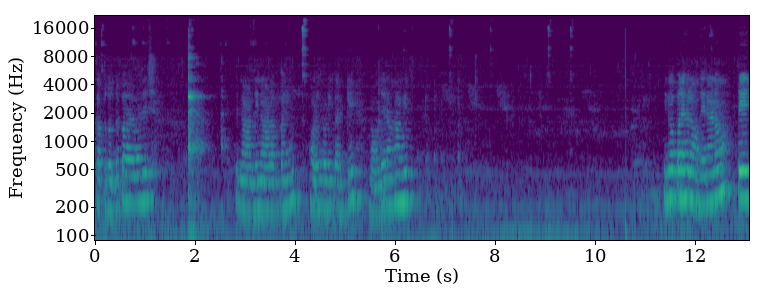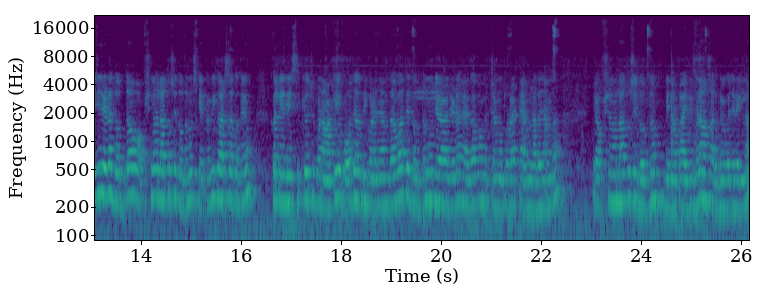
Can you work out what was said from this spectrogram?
ਕੱਪ ਦੁੱਧ ਪਾਇਆ ਵਾ ਇਹਦੇ 'ਚ। ਤੇ ਨਾਲ ਦੀ ਨਾਲ ਆਪਾਂ ਇਹਨੂੰ ਹੌਲੀ ਹੌਲੀ ਕਰਕੇ ਲਾਉਂਦੇ ਰਹਾਂਗੇ। ਇਹਨੂੰ ਆਪਾਂ ਨੇ ਹਿਲਾਉਂਦੇ ਰਹਿਣਾ ਵਾ। ਤੇ ਜੀ ਜਿਹੜਾ ਦੁੱਧ ਆ, ਉਹ ਆਪਸ਼ਨਲ ਆ, ਤੁਸੀਂ ਦੁੱਧ ਨੂੰ ਸਕਿਪ ਵੀ ਕਰ ਸਕਦੇ ਹੋ। ਕੱਲੇ ਦੇਸੀ ਘਿਓ ਚ ਬਣਾ ਕੇ ਬਹੁਤ ਜਲਦੀ ਬਣ ਜਾਂਦਾ ਵਾ ਤੇ ਦੁੱਧ ਨੂੰ ਜਿਹੜਾ ਹੈਗਾ ਵਾ ਮੱਚਣ ਨੂੰ ਥੋੜਾ ਟਾਈਮ ਲੱਗ ਜਾਂਦਾ। ਇਹ ਆਪਸ਼ਨਲ ਆ, ਤੁਸੀਂ ਦੁੱਧ ਬਿਨਾ ਪਾਏ ਵੀ ਬਣਾ ਸਕਦੇ ਹੋ ਗਜਰੇਲਾ।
